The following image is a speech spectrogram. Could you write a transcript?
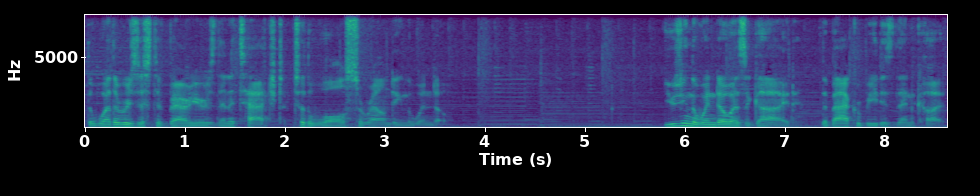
the weather resistive barrier is then attached to the wall surrounding the window. Using the window as a guide, the backer bead is then cut.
